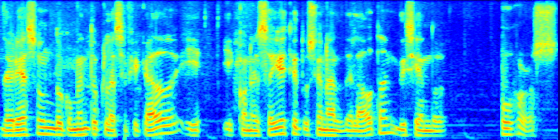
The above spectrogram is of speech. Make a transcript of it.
Debería ser un documento clasificado y, con el sello institucional de la OTAN diciendo furros.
